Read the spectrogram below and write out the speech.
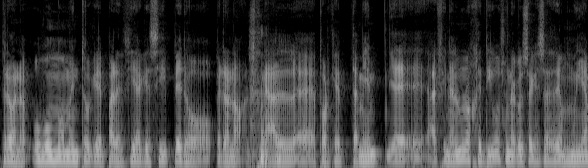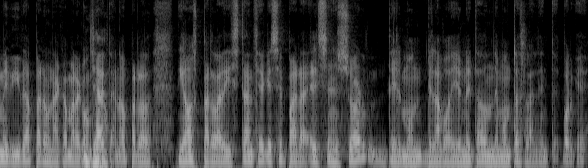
pero bueno, hubo un momento que parecía que sí, pero, pero no, al final, eh, porque también, eh, al final un objetivo es una cosa que se hace muy a medida para una cámara concreta, ¿no? Para, digamos, para la distancia que separa el sensor del de la bayoneta donde montas la lente, porque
